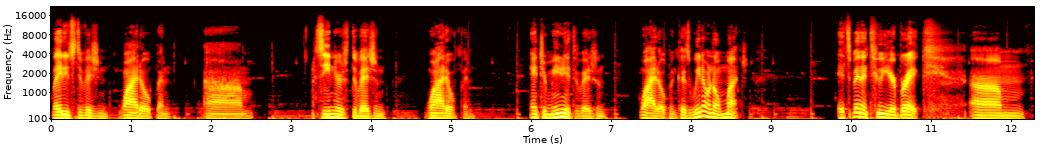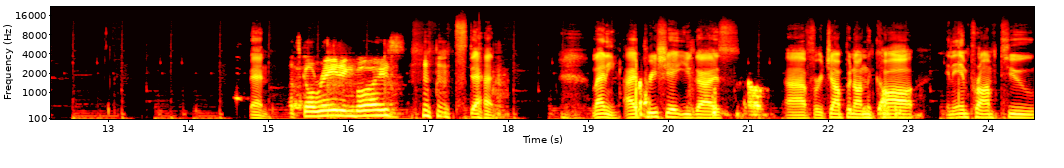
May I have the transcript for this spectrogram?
Ladies division, wide open. Um, seniors division, wide open. Intermediate division, wide open because we don't know much. It's been a two year break. Um, Ben, Let's go rating, boys. Stan, Lenny, I appreciate you guys uh, for jumping on the call, an impromptu,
